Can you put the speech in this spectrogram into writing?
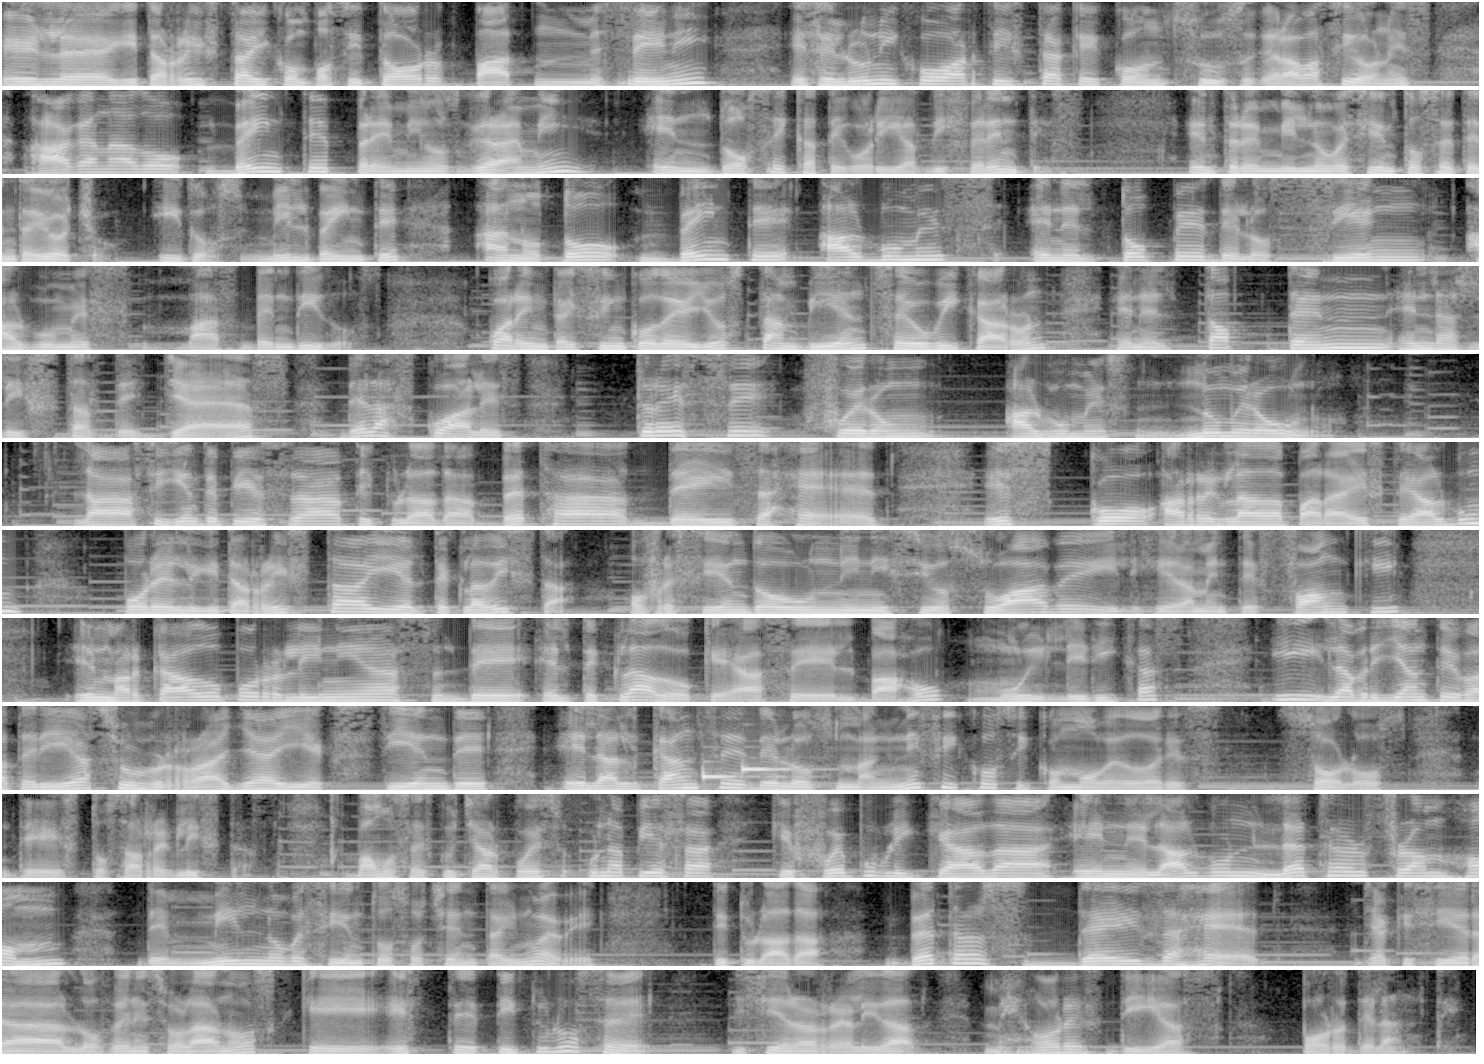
El eh, guitarrista y compositor Pat Metheny es el único artista que con sus grabaciones ha ganado 20 premios Grammy en 12 categorías diferentes. Entre 1978 y 2020 anotó 20 álbumes en el tope de los 100 álbumes más vendidos. 45 de ellos también se ubicaron en el top en las listas de jazz, de las cuales 13 fueron álbumes número uno. La siguiente pieza, titulada Better Days Ahead, es co-arreglada para este álbum por el guitarrista y el tecladista, ofreciendo un inicio suave y ligeramente funky, enmarcado por líneas de el teclado que hace el bajo muy líricas y la brillante batería subraya y extiende el alcance de los magníficos y conmovedores solos de estos arreglistas. Vamos a escuchar pues una pieza que fue publicada en el álbum Letter from Home de 1989 titulada Better Days Ahead. Ya quisiera los venezolanos que este título se hiciera realidad. Mejores días por delante.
